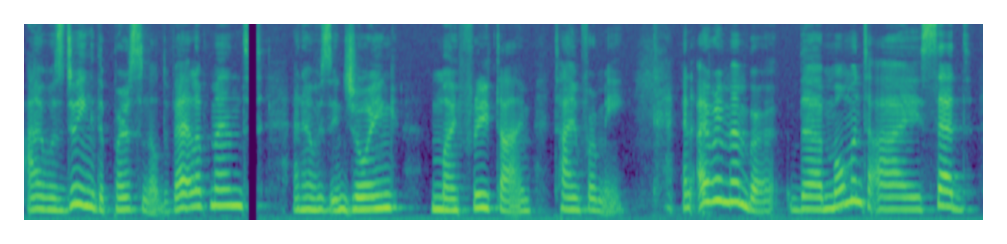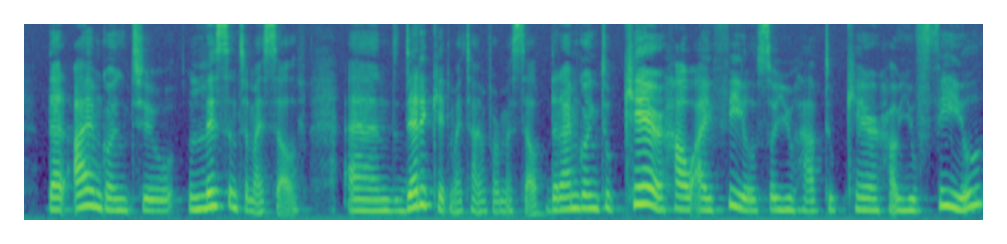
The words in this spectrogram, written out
I was doing the personal development and I was enjoying my free time, time for me. And I remember the moment I said that I am going to listen to myself and dedicate my time for myself, that I'm going to care how I feel, so you have to care how you feel,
